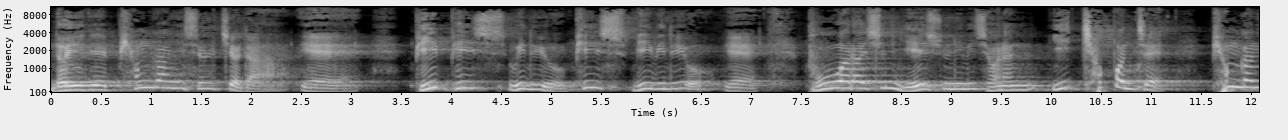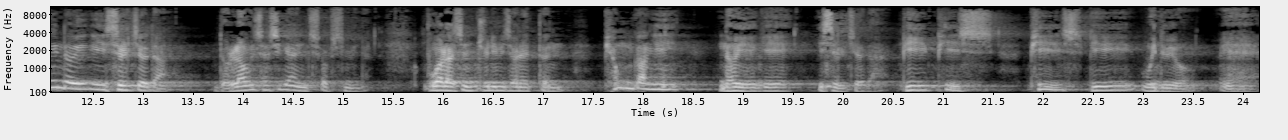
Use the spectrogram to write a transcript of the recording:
너에게 평강이 있을지어다. 예. Be peace with you. Peace be with you. 예. 부활하신 예수님이 전한 이 첫 번째 평강이 너에게 있을지어다. 놀라운 소식이 아닐 수 없습니다. 부활하신 주님이 전했던 평강이 너에게 있을지어다. Be peace, peace be with you. 예.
